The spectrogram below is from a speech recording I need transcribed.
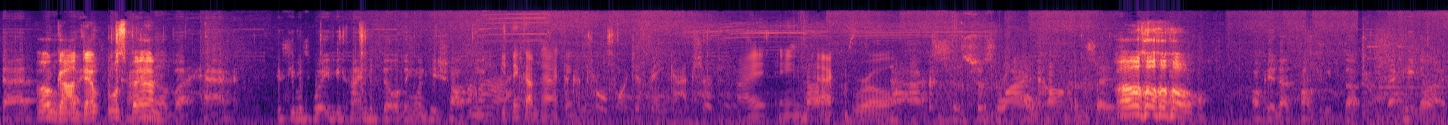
That Oh god, like demo kind spam. of a hack, because he was way behind the building when he shot me. You think I'm hacking? Control point is being captured. I ain't Nah. hack, bro. Hacks, it's just lag compensation. Oh! Okay, that company sucks. I hate the lag.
